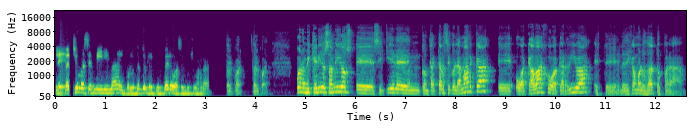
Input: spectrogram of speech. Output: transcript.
la inversión va a ser mínima y por lo tanto el recupero va a ser mucho más rápido. Tal cual, tal cual. Bueno, mis queridos amigos, eh, si quieren contactarse con la marca, eh, o acá abajo o acá arriba, este, le dejamos los datos para,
